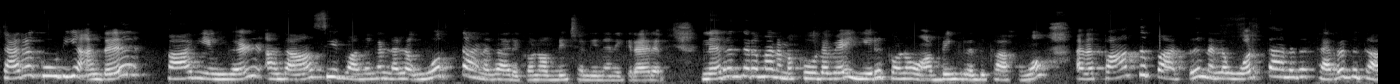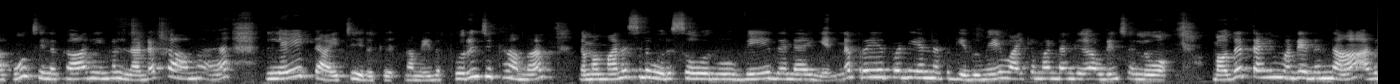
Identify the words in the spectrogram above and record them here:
தரக்கூடிய அந்த காரியங்கள் அந்த ஆசீர்வாதங்கள் நல்ல ஒர்த்தானதா இருக்கணும் அப்படின்னு சொல்லி நினைக்கிறாரு. நிரந்தரமா நம்ம கூடவே இருக்கணும் அப்படிங்கிறதுக்காகவும் அதை பார்த்து பார்த்து நல்ல ஒர்த்தானதை தர்றதுக்காகவும் சில காரியங்கள் நடக்காம லேட் ஆயிட்டு இருக்கு. நம்ம இதை புரிஞ்சுக்காம நம்ம மனசுல ஒரு சோர்வு வேதனை என்ன ப்ரேயர் பண்ணி என்னத்துக்கு எதுவுமே வாய்க்க மாட்டாங்க அப்படின்னு சொல்லுவோம். முதல் டைம் வந்து என்னன்னா அது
